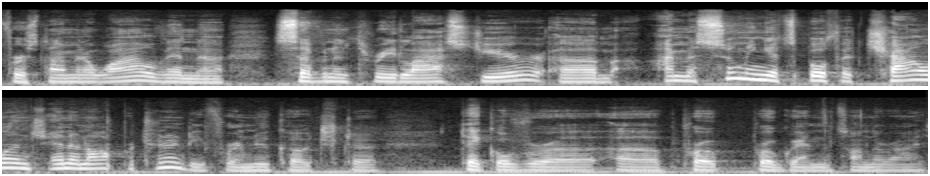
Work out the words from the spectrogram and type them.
first time in a while, then uh, seven and three last year. Um, I'm assuming it's both a challenge and an opportunity for a new coach to take over a, a pro program that's on the rise?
